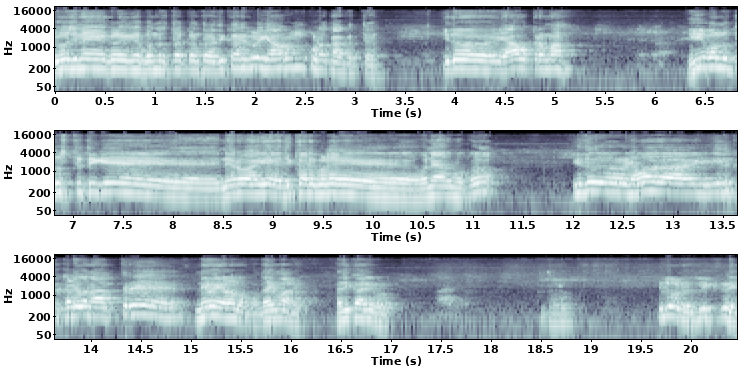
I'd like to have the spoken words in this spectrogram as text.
ಯೋಜನೆಗಳಿಗೆ ಬಂದಿರತಕ್ಕಂಥ ಅಧಿಕಾರಿಗಳಿಗೆ ಯಾವ ರೂಮ್ ಕೊಡೋಕ್ಕಾಗುತ್ತೆ? ಇದು ಯಾವ ಕ್ರಮ? ಈ ಒಂದು ದುಸ್ಥಿತಿಗೆ ನೇರವಾಗಿ ಅಧಿಕಾರಿಗಳೇ ಹೊಣೆ ಆಗಬೇಕು ಇದು ಯಾವಾಗ ಇದಕ್ಕೆ ಕಡಿವಾಣ ಹಾಕ್ತಾರೆ ನೀವೇ ಹೇಳ್ಬೇಕು ದಯಮಾಡಿ ಅಧಿಕಾರಿಗಳು. ಇಲ್ಲ ನೋಡ್ರಿ ಇಲ್ಲಿ ಕಡೆ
